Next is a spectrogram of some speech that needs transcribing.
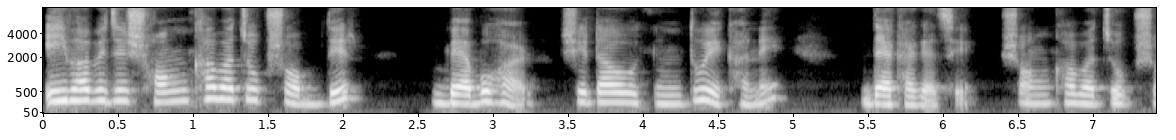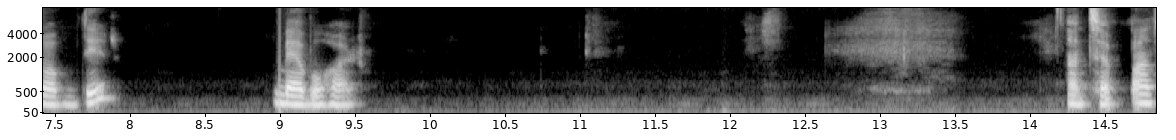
এইভাবে যে সংখ্যাবাচক শব্দের ব্যবহার সেটাও কিন্তু এখানে দেখা গেছে। সংখ্যাবাচক শব্দের ব্যবহার। আচ্ছা পাঁচ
